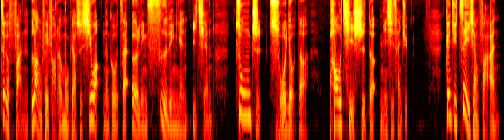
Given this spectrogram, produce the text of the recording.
这个反浪费法的目标是希望能够在二零四零年以前终止所有的抛弃式的免洗餐具。根据这一项法案，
